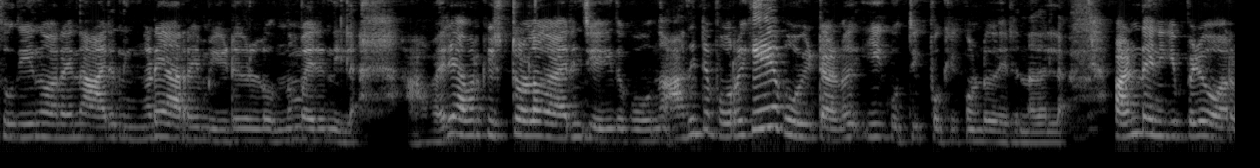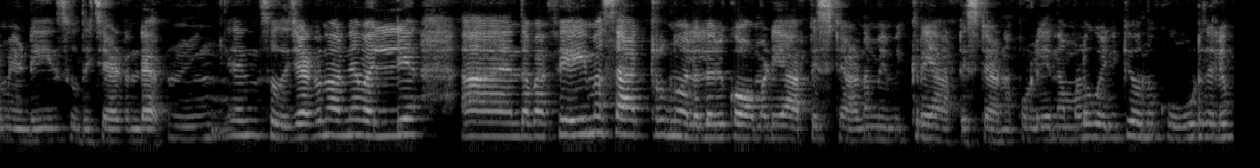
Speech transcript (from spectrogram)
സുതി എന്ന് പറയുന്ന ആരും നിങ്ങളുടെ ആരെയും വീടുകളിലൊന്നും വരുന്നില്ല. അവർ അവർക്ക് ഇഷ്ടമുള്ള കാര്യം ചെയ്തു പോകുന്നു. അതിന്റെ പുറകെ പോയിട്ടാണ് ഈ കുത്തി പൊക്കിക്കൊണ്ട് വരുന്നതല്ല. പണ്ട് എനിക്കിപ്പോഴും ഓർമ്മയുണ്ട് ഈ സുധിച്ചേട്ടന്റെ സുധിച്ചേട്ടൻ എന്ന് പറഞ്ഞാൽ വലിയ എന്താ പറയുക ഫേമസ് ആക്ടറൊന്നും അല്ലല്ലോ ഒരു കോമഡി ആർട്ടിസ്റ്റാണ് മിമിക്രി ആർട്ടിസ്റ്റാണ് പുള്ളിയെ നമ്മൾ എനിക്ക് തോന്നുന്നു കൂടുതലും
